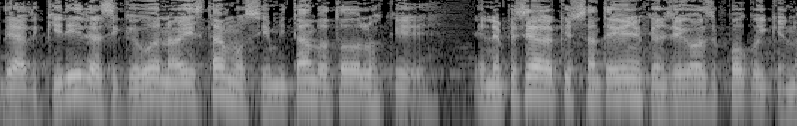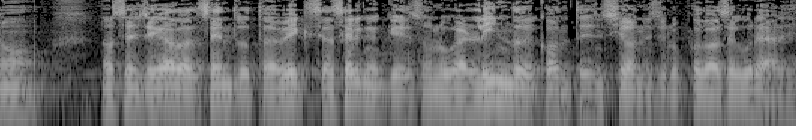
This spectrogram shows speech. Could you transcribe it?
de adquirir, así que bueno, ahí estamos invitando a todos los que en especial a aquellos santiagueños que han llegado hace poco y que no, no se han llegado al centro todavía, que se acerquen, que es un lugar lindo de contención, y se lo puedo asegurar. ¿eh?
